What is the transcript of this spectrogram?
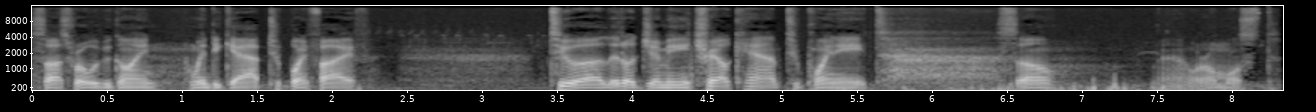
so that's where we'll be going. Windy Gap, 2.5 to a uh, Little Jimmy Trail Camp, 2.8. So yeah, we're almost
